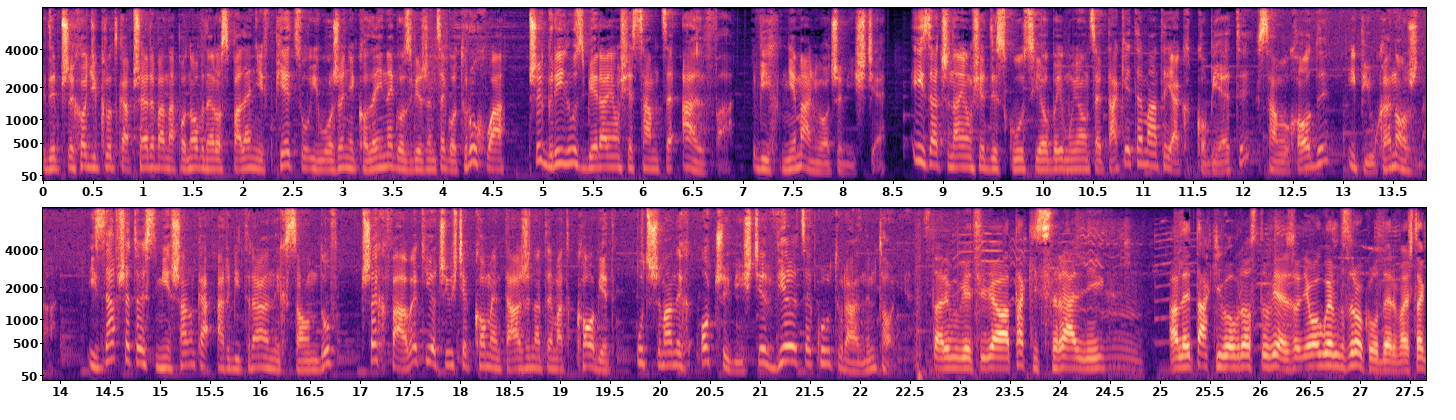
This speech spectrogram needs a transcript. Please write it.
Gdy przychodzi krótka przerwa na ponowne rozpalenie w piecu i ułożenie kolejnego zwierzęcego truchła, przy grillu zbierają się samce alfa, w ich mniemaniu oczywiście. I zaczynają się dyskusje obejmujące takie tematy jak kobiety, samochody i piłka nożna. I zawsze to jest mieszanka arbitralnych sądów, przechwałek i oczywiście komentarzy na temat kobiet, utrzymanych oczywiście w wielce kulturalnym tonie. Stary, mówię ci, miała taki sralnik, ale taki po prostu, wiesz, że nie mogłem wzroku oderwać, tak,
